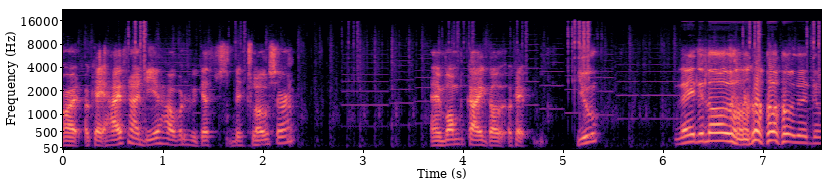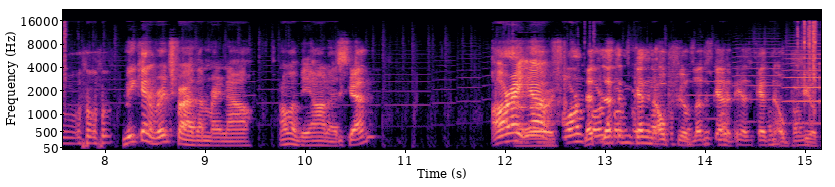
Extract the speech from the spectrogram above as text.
Alright, okay, I have an idea how about we get a bit closer. And one guy go, okay, you? they don't know. they don't. We can ridge fire them right now. I'm gonna be You honest. can? Alright, yeah, Alright. form, Let, form, let form, them form, get an open field, let them form, get, form. get an open field.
